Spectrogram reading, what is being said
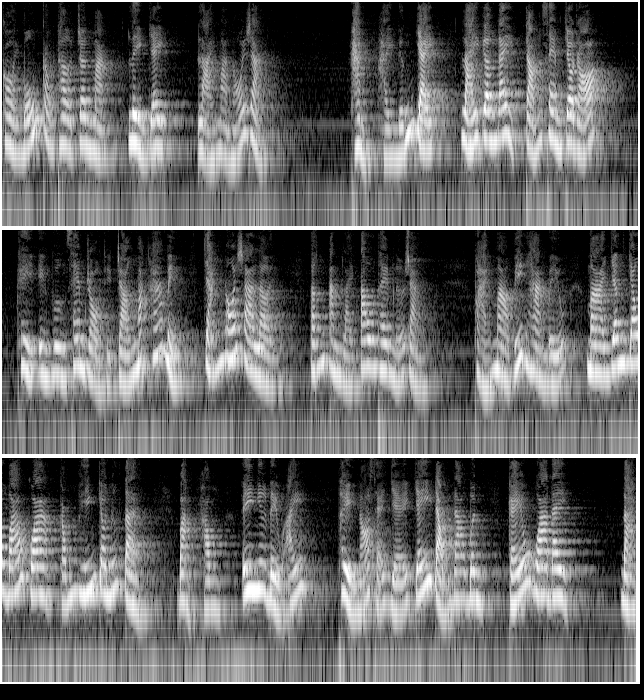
Coi bốn câu thơ trên mặt, Liền dây lại mà nói rằng Khanh hãy đứng dậy, Lại gần đây trẫm xem cho rõ. Khi Yên Vương xem rồi thì trợn mắt há miệng, Chẳng nói ra lời. Tấn Anh lại tâu thêm nữa rằng, Phải mau viết hàng biểu Mà dân châu báo qua cống hiến cho nước tề. Bằng không, y như điều ấy, Thì nó sẽ dễ cháy động đao binh, Kéo qua đây, Đạp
